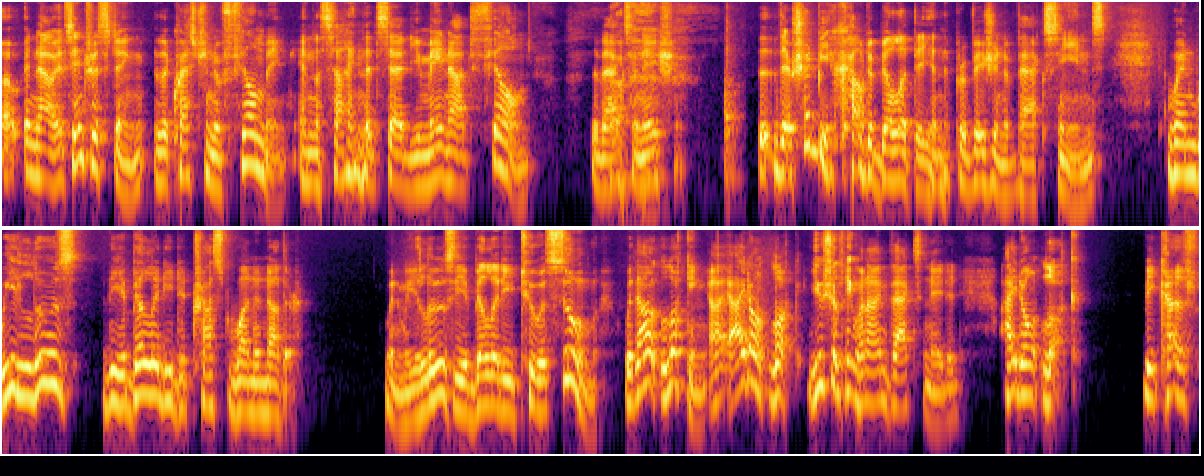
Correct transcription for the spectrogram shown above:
Oh, now, it's interesting the question of filming and the sign that said you may not film the vaccination. there should be accountability in the provision of vaccines when we lose the ability to trust one another, when we lose the ability to assume without looking. I, I don't look. Usually, when I'm vaccinated, I don't look because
